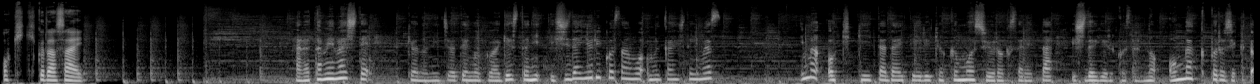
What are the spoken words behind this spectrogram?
お聞きください。改めまして今日の日曜天国はゲストに石田ゆり子さんをお迎えしています。今お聴きいただいている曲も収録された石田ゆり子さんの音楽プロジェクト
